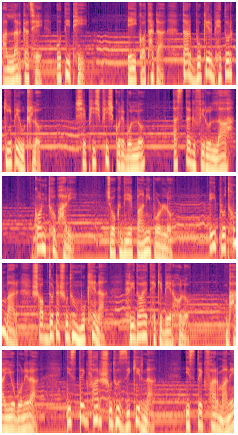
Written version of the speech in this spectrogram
আল্লাহর কাছে অতিথি। এই কথাটা তার বুকের ভেতর কেঁপে উঠল। সে ফিসফিস করে বলল আস্তাগ ফিরুল্লাহ কণ্ঠ ভারী, চোখ দিয়ে পানি পড়ল। এই প্রথমবার শব্দটা শুধু মুখে না, হৃদয় থেকে বের হলো। ভাই ও বোনেরা ইস্তেকফার শুধু জিকির না ইস্তেকফার মানে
